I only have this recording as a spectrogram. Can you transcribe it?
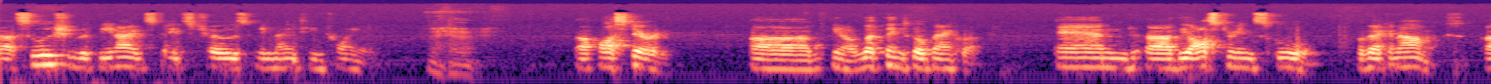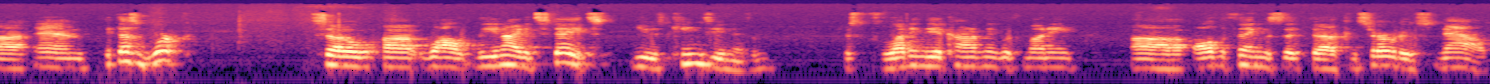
uh, solution that the United States chose in 1928 mm-hmm. uh, austerity. Uh, you know, let things go bankrupt. And uh, the Austrian school of economics. Uh, and it doesn't work. So uh, while the United States used Keynesianism, just flooding the economy with money, uh, all the things that uh, conservatives now,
